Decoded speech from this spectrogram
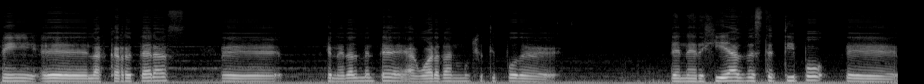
Sí, eh, las carreteras eh, generalmente aguardan mucho tipo de, de energías de este tipo, eh,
